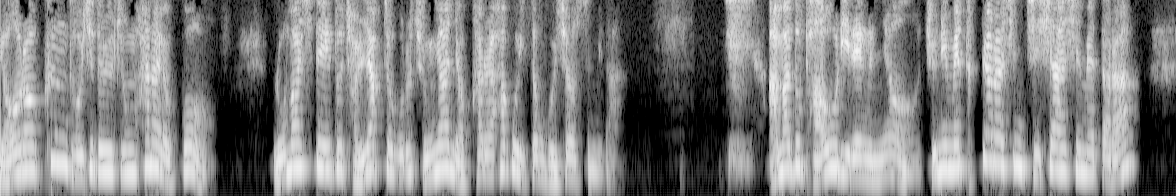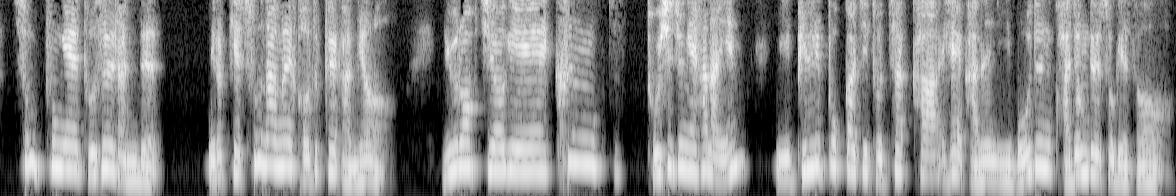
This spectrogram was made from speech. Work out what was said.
여러 큰 도시들 중 하나였고 로마 시대에도 전략적으로 중요한 역할을 하고 있던 곳이었습니다. 아마도 바울 일행은요, 주님의 특별하신 지시하심에 따라 순풍에 돛을 단 듯 이렇게 순항을 거듭해 가며 유럽 지역의 큰 도시 중의 하나인 이 빌립보까지 도착해 가는 이 모든 과정들 속에서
